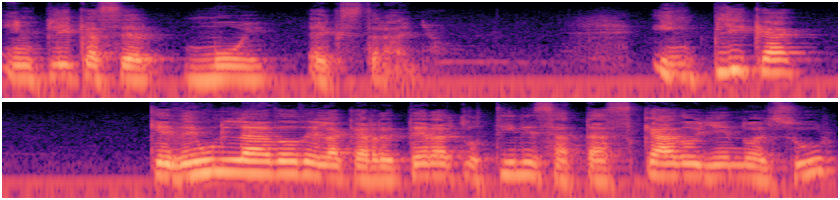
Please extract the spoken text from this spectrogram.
implica ser muy extraño, implica que de un lado de la carretera lo tienes atascado yendo al sur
